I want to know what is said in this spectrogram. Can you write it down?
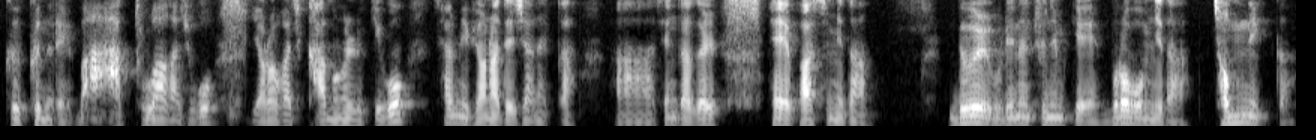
그 그늘에 막 들어와가지고 여러 가지 감흥을 느끼고 삶이 변화되지 않을까 아, 생각을 해 봤습니다. 늘 우리는 주님께 물어봅니다. 접니까?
